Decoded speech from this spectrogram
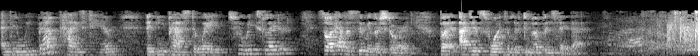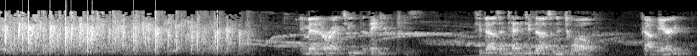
And then we baptized him. Then he passed away two weeks later. So I have a similar story. But I just wanted to lift him up and say that. Amen. All right. Two, thank you, Patrice. 2010, 2012. Got married.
